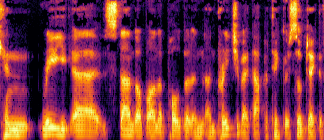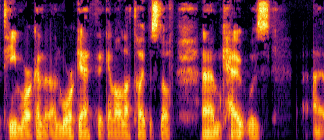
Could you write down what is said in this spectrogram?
can really uh, stand up on a pulpit and, and, preach about that particular subject of teamwork and, and work ethic and all that type of stuff. Um, Kuyt was uh,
